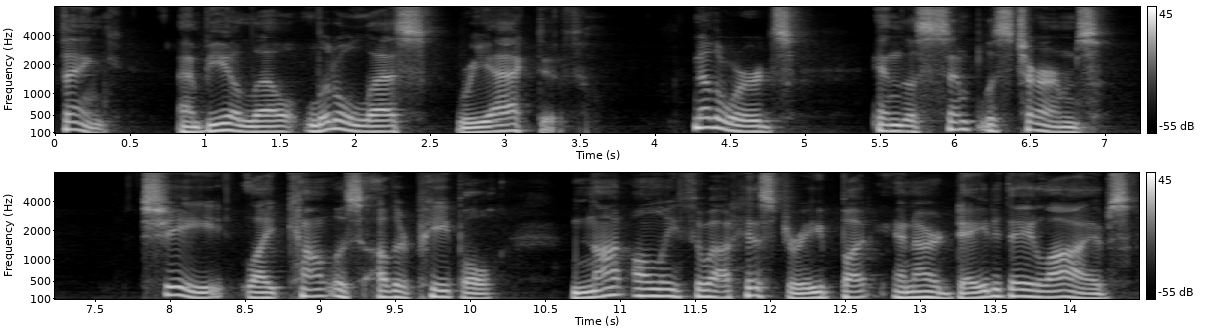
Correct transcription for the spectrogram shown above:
think, and be a little less reactive. In other words, in the simplest terms, she, like countless other people, not only throughout history, but in our day to day lives,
